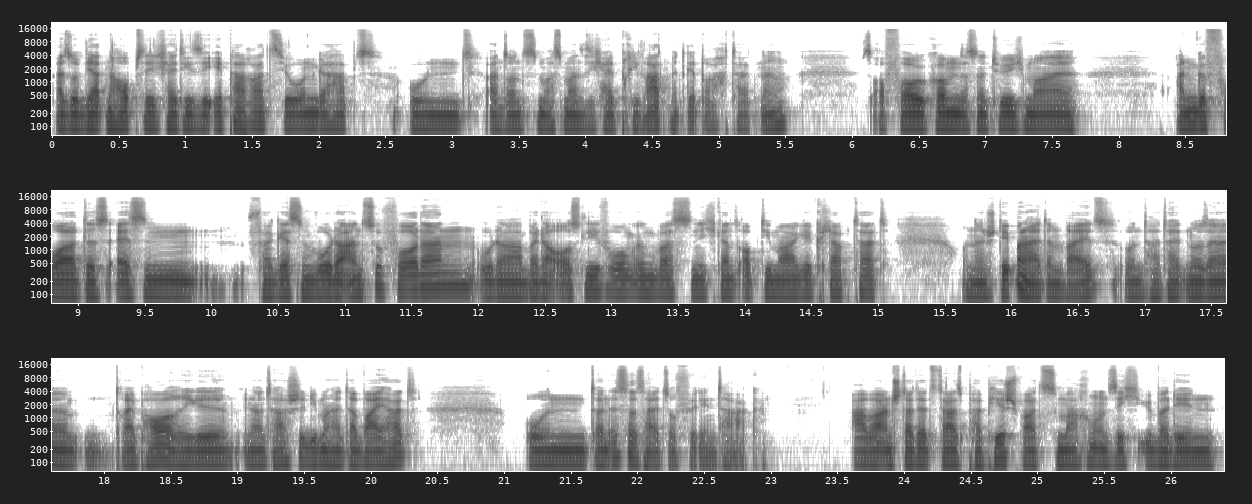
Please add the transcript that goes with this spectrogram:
also wir hatten hauptsächlich halt diese EPA-Ration gehabt und ansonsten, was man sich halt privat mitgebracht hat. Ne? Ist auch vorgekommen, dass natürlich mal angefordertes Essen vergessen wurde anzufordern oder bei der Auslieferung irgendwas nicht ganz optimal geklappt hat. Und dann steht man halt im Wald und hat halt nur seine drei Powerriegel in der Tasche, die man halt dabei hat. Und dann ist das halt so für den Tag. Aber anstatt jetzt da das Papier schwarz zu machen und sich über den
